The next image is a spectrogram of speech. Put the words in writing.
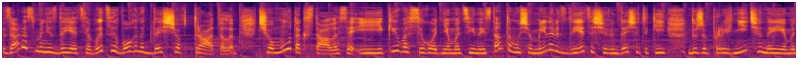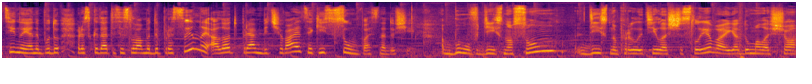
Зараз мені здається, ви цей вогник дещо втратили. Чому так сталося? І який у вас сьогодні емоційний стан? Тому що мені навіть здається, що він дещо такий дуже пригнічений. Емоційно я не буду розкидатися словами депресивний, але от прям відчувається якийсь сум у вас на душі. Був дійсно сум, дійсно прилетіла щаслива. Я думала, що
